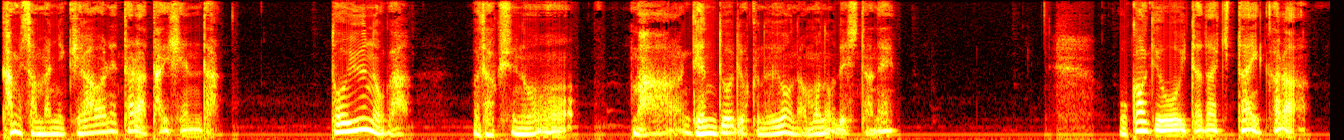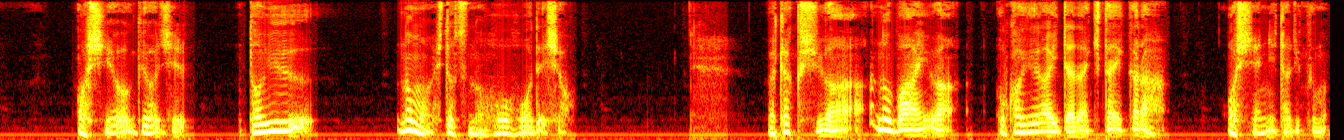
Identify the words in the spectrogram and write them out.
神様に嫌われたら大変だ。というのが私の、まあ、原動力のようなものでしたね。おかげをいただきたいから教えを行じるというのも一つの方法でしょう。私は、の場合は、おかげがいただきたいから教えに取り組む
